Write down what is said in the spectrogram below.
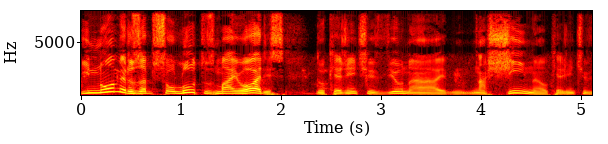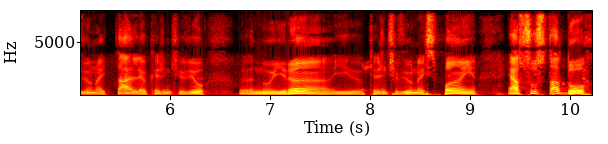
e números absolutos maiores do que a gente viu na, na China, o que a gente viu na Itália, o que a gente viu uh, no Irã e o que a gente viu na Espanha. É assustador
